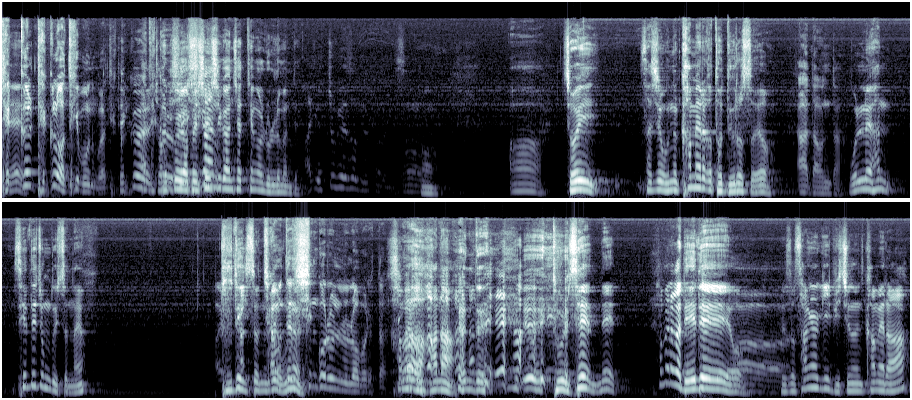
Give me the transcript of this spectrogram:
댓글 댓글 어떻게 보는 거야? 댓글. 댓글, 아, 댓글 저기 그 옆에 실시간- 실시간 채팅을 누르면 돼. 아, 저희 사실 오늘 카메라가 더 늘었어요 아 나온다 원래 한 세 대 정도 있었나요? 두 대 있었는데 잘못해서 오늘 신고를 눌러버렸다. 카메라 하나 둘 셋 넷 카메라가 네 대예요 그래서 상혁이 비추는 카메라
